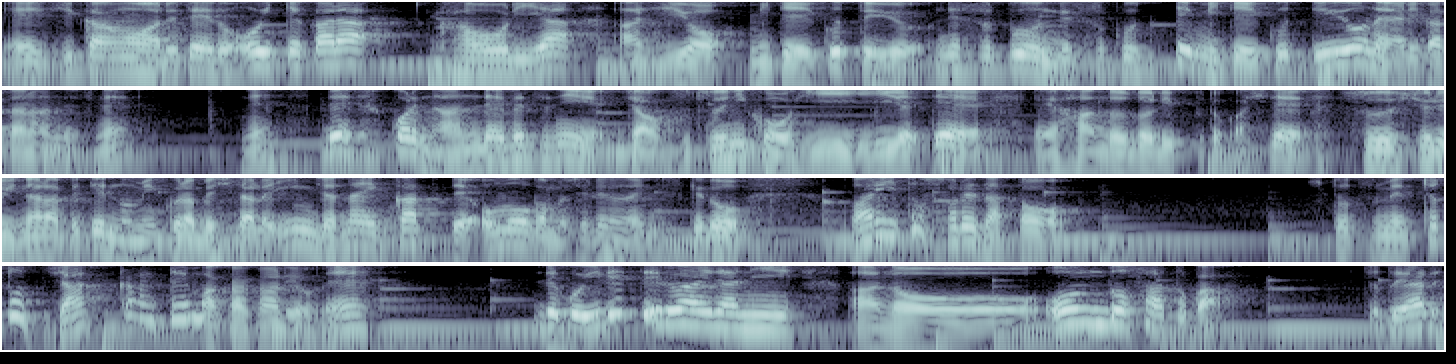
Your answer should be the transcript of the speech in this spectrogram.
え、時間をある程度置いてから香りや味を見ていくという、で、スプーンですくって見ていくっていうようなやり方なんですね。ね。で、これなんで別に、じゃあ普通にコーヒー入れて、えー、ハンドドリップとかして、数種類並べて飲み比べしたらいいんじゃないかって思うかもしれないんですけど、割とそれだと、一つ目、ちょっと若干手間かかるよね。で、こう入れてる間に、あのー、温度差とか、ちょっとやれ、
